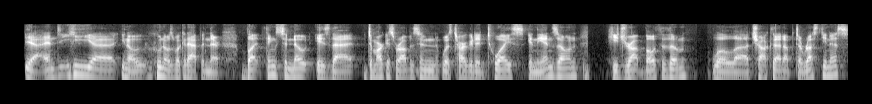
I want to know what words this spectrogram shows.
Yeah, and he, uh, you know, who knows what could happen there. But things to note is that Demarcus Robinson was targeted twice in the end zone. He dropped both of them. We'll uh, chalk that up to rustiness,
